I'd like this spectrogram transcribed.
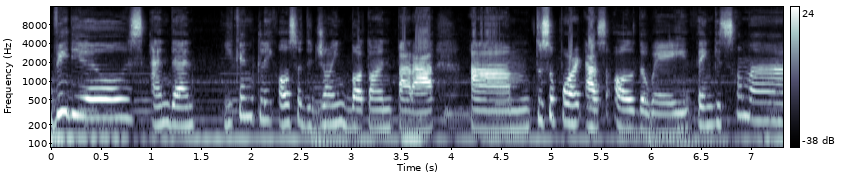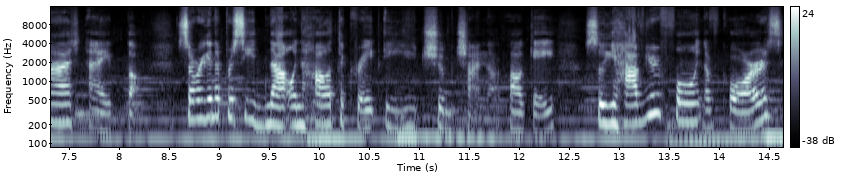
videos. And then you can click also the join button para um, to support us all the way. Thank you so much. Ito. So we're gonna proceed now on how to create a YouTube channel. Okay, so you have your phone, of course.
